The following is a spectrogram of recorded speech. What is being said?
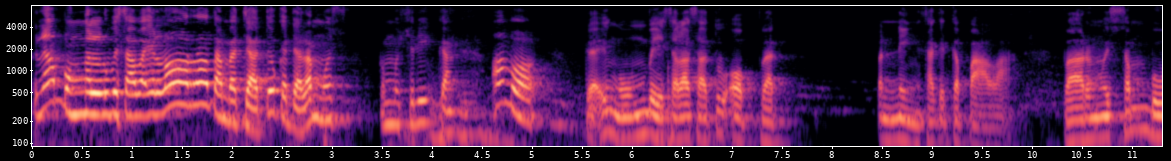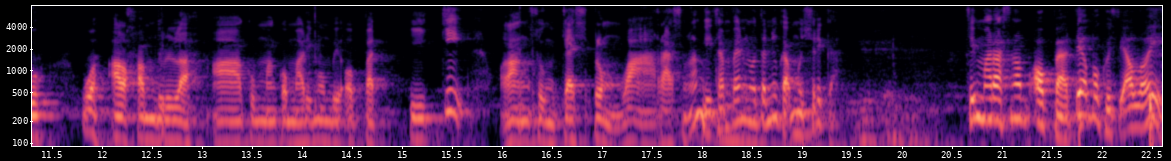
Kenapa ngelu wis awake lara tambah jatuh ke dalam mus kemusyrikan? Apa? Dia ngombe salah satu obat pening sakit kepala. Bareng wis sembuh, Wah, alhamdulillah aku mangko mari ngombe obat iki langsung cesplong waras. Nggih sampean ngoten niku gak musyrik ah. Sing marasno obate apa Gusti Allah e?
